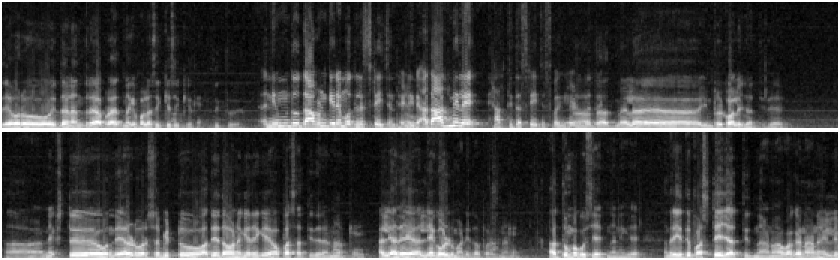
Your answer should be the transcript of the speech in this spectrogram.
ದೇವರು ಇದ್ದಾನೆ ಅಂದ್ರೆ ಆ ಪ್ರಯತ್ನಕ್ಕೆ ಫಲ ಸಿಕ್ಕಿ ಸಿಕ್ಕಿ ಸಿಗ್ತದೆ. ನಿಮ್ದು ದಾವಣಗೆರೆ ಮೊದಲ ಸ್ಟೇಜ್ ಅಂತ ಹೇಳಿದ್ರೆ ಅದಾದ್ಮೇಲೆ ಹತ್ತಿದ ಸ್ಟೇಜಸ್ ಬಗ್ಗೆ ಹೇಳೋದಾದ್ರೆ ಅದಾದ್ಮೇಲೆ ಇಂಟರ್ ಕಾಲೇಜ್ ಹತ್ತಿದೆ. ನೆಕ್ಸ್ಟ್ ಒಂದು ಎರಡು ವರ್ಷ ಬಿಟ್ಟು ಅದೇ ದಾವಣಗೆರೆಗೆ ವಾಪಸ್ ಹತ್ತಿದೆ ನಾನು. ಅಲ್ಲಿ ಅದೇ ಅಲ್ಲೇ ಗೋಲ್ಡ್ ಮಾಡಿದ್ದು ವಾಪಸ್ ನಾನು. ಅದು ತುಂಬ ಖುಷಿ ಆಯ್ತು ನನಗೆ. ಅಂದರೆ ಇದು ಫಸ್ಟ್ ಸ್ಟೇಜ್ ಹತ್ತಿದ್ದು ನಾನು. ಅವಾಗ ನಾನು ಇಲ್ಲಿ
